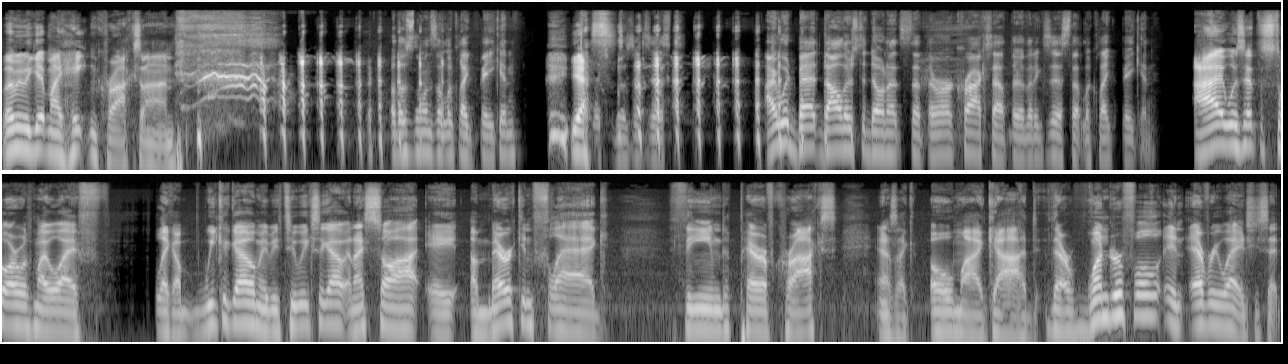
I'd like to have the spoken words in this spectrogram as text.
Let me get my Hayton Crocs on. Are those the ones that look like bacon? yes. Those exist. I would bet dollars to donuts that there are Crocs out there that exist that look like bacon. I was at the store with my wife like a week ago, maybe two weeks ago, and I saw a American flag themed pair of Crocs, and I was like, "Oh my god, they're wonderful in every way." And she said,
